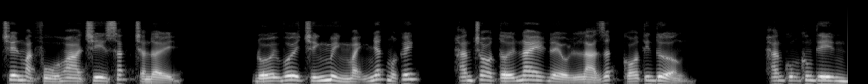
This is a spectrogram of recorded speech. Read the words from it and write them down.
trên mặt phù hoa chi sắc tràn đầy. Đối với chính mình mạnh nhất một kích, hắn cho tới nay đều là rất có tin tưởng. Hắn cũng không tin,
